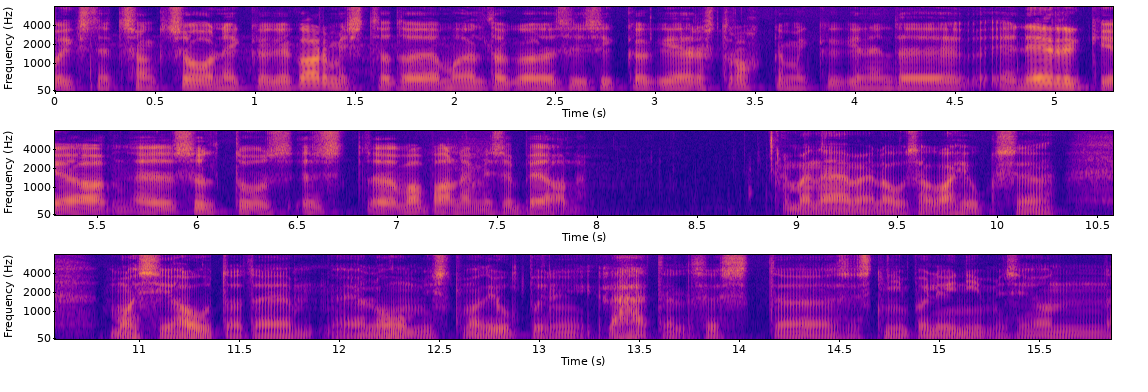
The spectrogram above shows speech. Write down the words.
võiks neid sanktsioone ikkagi karmistada ja mõelda ka siis ikkagi järjest rohkem ikkagi nende energiasõltuvusest vabanemise peale? me näeme lausa kahjuks massihaudade loomist Mariupoli lähedal, sest, sest nii palju inimesi on,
